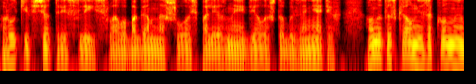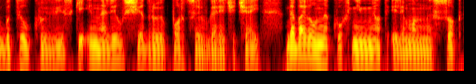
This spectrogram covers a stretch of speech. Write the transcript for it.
Руки все тряслись, слава богам, нашлось полезное дело, чтобы занять их. Он отыскал незаконную бутылку виски и налил щедрую порцию в горячий чай, добавил на кухне мед и лимонный сок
